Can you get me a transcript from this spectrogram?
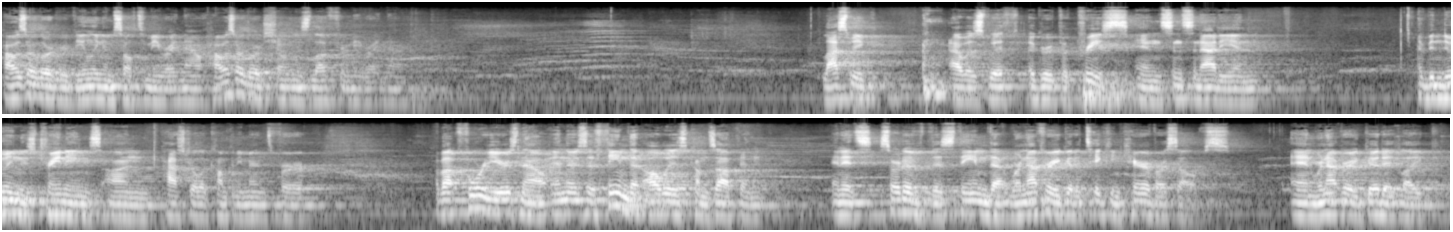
How is our Lord revealing himself to me right now? How is our Lord showing his love for me right now? Last week, I was with a group of priests in Cincinnati, and I've been doing these trainings on pastoral accompaniment for about four years now, and there's a theme that always comes up, and, and it's sort of this theme that we're not very good at taking care of ourselves, and we're not very good at like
